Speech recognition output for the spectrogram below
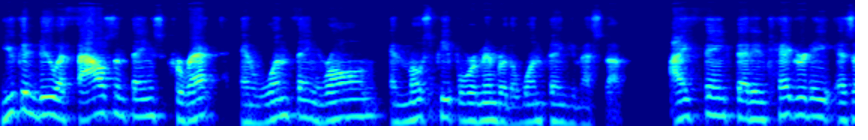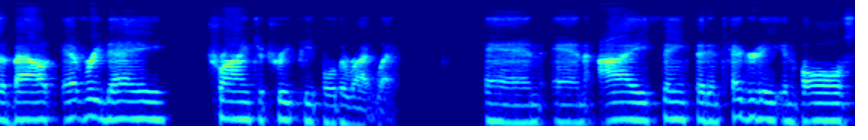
you can do a thousand things correct and one thing wrong, and most people remember the one thing you messed up. I think that integrity is about every day trying to treat people the right way. And and I think that integrity involves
